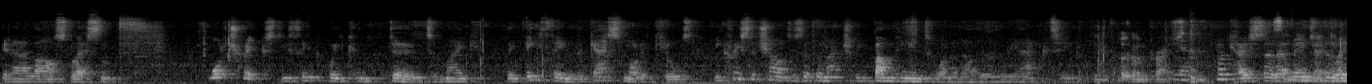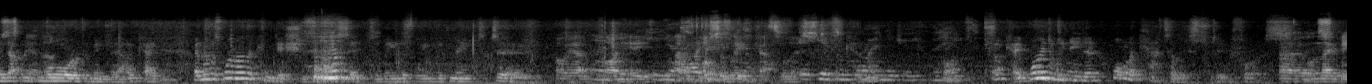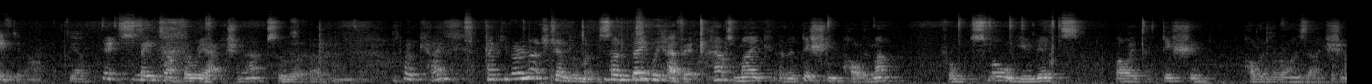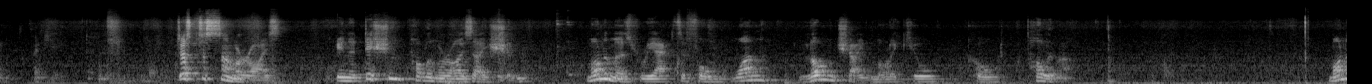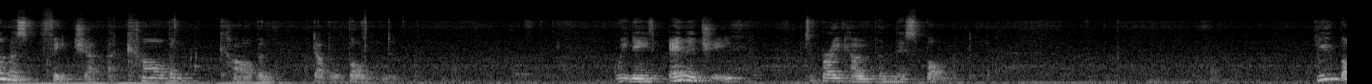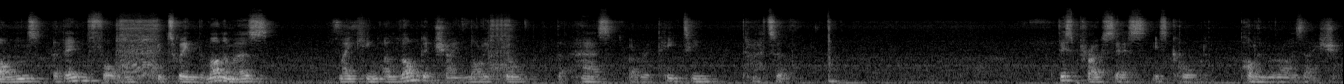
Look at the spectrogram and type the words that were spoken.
in our last lesson. What tricks do you think we can do to make the ethene, the gas molecules, increase the chances of them actually bumping into one another and reacting? Put them pressed. Yeah. Okay, so that So means they're we're going to end up with together. more of them in there. Okay, and there was one other condition that you said to me that we would need to do. Oh yeah, apply heat Yeah. and possibly a catalyst. It catalyst. gives them more energy. Right. Okay, why do we need a, what will a catalyst do for us? Uh, well, maybe. Yeah. It speeds up the reaction, absolutely. Okay, thank you very much, gentlemen. So there we have it, how to make an addition polymer from small units by addition polymerisation. Thank you. Just to summarise, in addition polymerisation, monomers react to form one long chain molecule called a polymer. Monomers feature a carbon-carbon double bond. We need energy to break open this bond. New bonds are then formed between the monomers, making a longer chain molecule that has a repeating pattern. This process is called polymerisation.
